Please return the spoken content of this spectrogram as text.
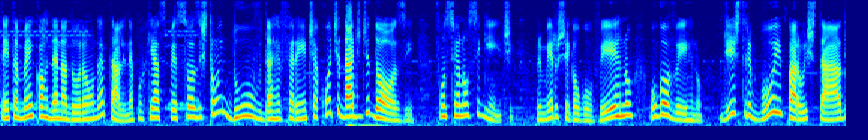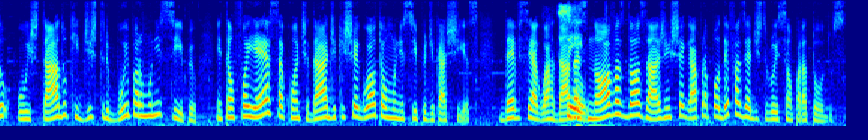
Tem também, coordenadora, um detalhe, né? Porque as pessoas estão em dúvida referente à quantidade de dose. Funciona o seguinte: primeiro chega ao governo, o governo distribui para o estado, o estado que distribui para o município. Então foi essa quantidade que chegou até o município de Caxias. Deve ser aguardada as novas dosagens chegar para poder fazer a distribuição para todos.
